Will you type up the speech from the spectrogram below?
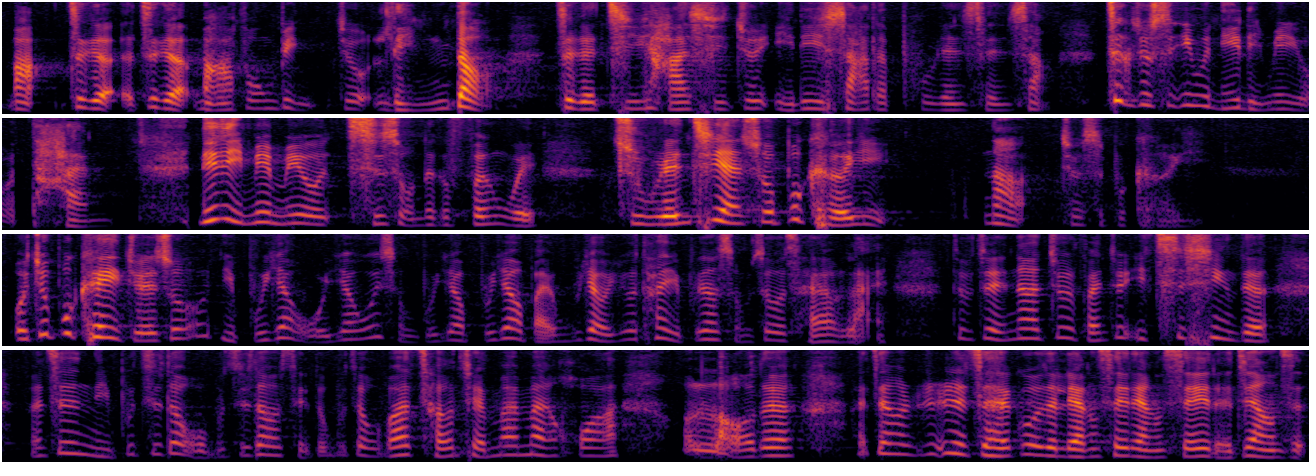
麻这个这个麻风病就临到这个基哈西，就以利沙的仆人身上。这个就是因为你里面有贪，你里面没有持守那个氛围。主人既然说不可以，那就是不可以。我就不可以觉得说你不要我要，为什么不要？不要白不要，因为他也不知道什么时候才要来，对不对？那就反正就一次性的，反正你不知道，我不知道，谁都不知道，我把它藏起来慢慢花。我老的还这样日子还过得凉塞凉塞的这样子。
